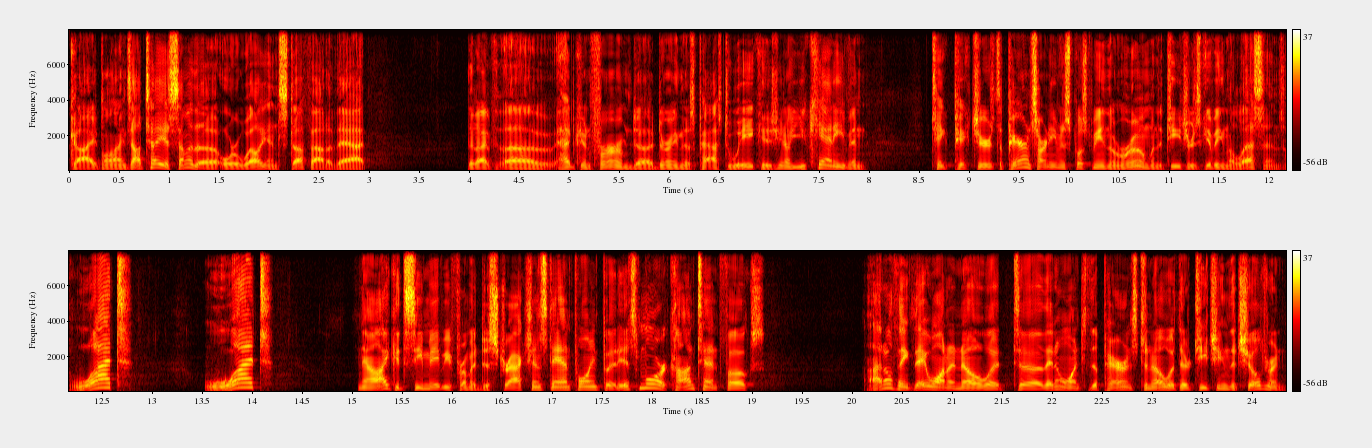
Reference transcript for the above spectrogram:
guidelines. I'll tell you some of the Orwellian stuff out of that that I've uh, had confirmed uh, during this past week is you know you can't even take pictures. The parents aren't even supposed to be in the room when the teacher's giving the lessons. What? What? Now I could see maybe from a distraction standpoint, but it's more content, folks. I don't think they want to know what uh, they don't want the parents to know what they're teaching the children.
